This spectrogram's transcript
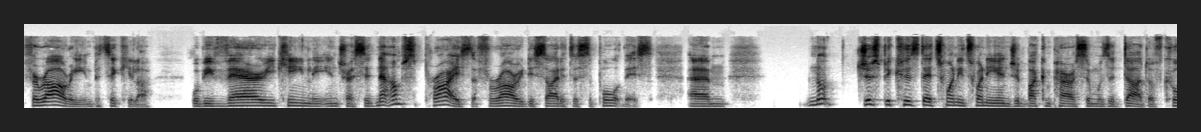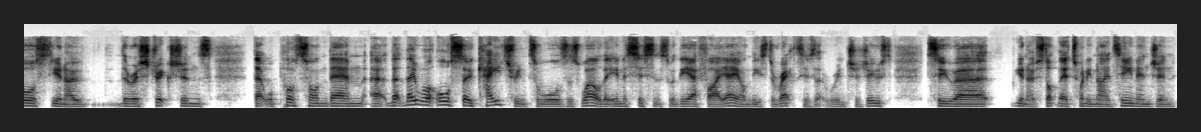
Ferrari in particular will be very keenly interested. Now, I'm surprised that Ferrari decided to support this. Um, not just because their 2020 engine by comparison was a dud. Of course, you know, the restrictions that were put on them uh, that they were also catering towards as well, the in assistance with the FIA on these directives that were introduced to, uh, you know, stop their 2019 engine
